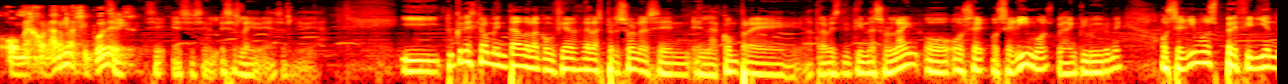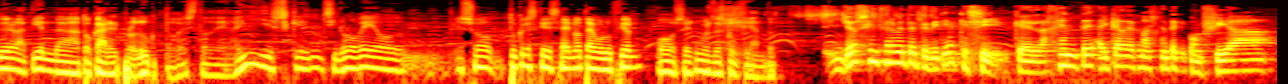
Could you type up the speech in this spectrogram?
o mejorarlas si puedes. Sí, sí, es el- esa es la idea, esa es la idea. ¿Y tú crees que ha aumentado la confianza de las personas en, en la compra eh, a través de tiendas online? ¿O, o se- o seguimos, voy a incluirme, o seguimos prefiriendo ir a la tienda a tocar el producto? Esto de, ay, es que si no lo veo, eso, ¿tú crees que se nota evolución o seguimos desconfiando? Yo sinceramente te diría que sí, que la gente, hay cada vez más gente que confía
